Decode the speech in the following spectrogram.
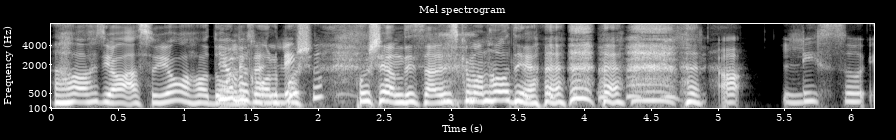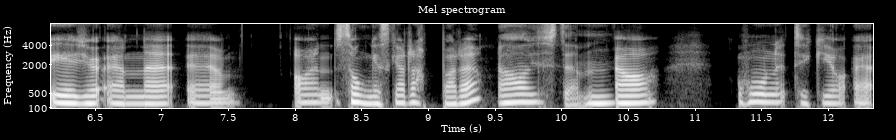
Jaha, ja, alltså jag har Jag dålig här, koll på, på kändisar. Hur ska man ha det? Ja, Lisso är ju en, eh, en sångerska, rappare. ja, just det. Mm. Ja, hon tycker jag är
